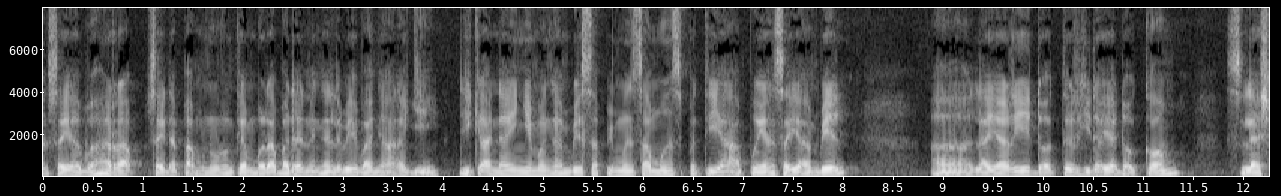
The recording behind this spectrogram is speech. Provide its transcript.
saya berharap saya dapat menurunkan berat badan dengan lebih banyak lagi. Jika anda ingin mengambil suplemen sama seperti yang apa yang saya ambil, uh, layari drhidayat.com slash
